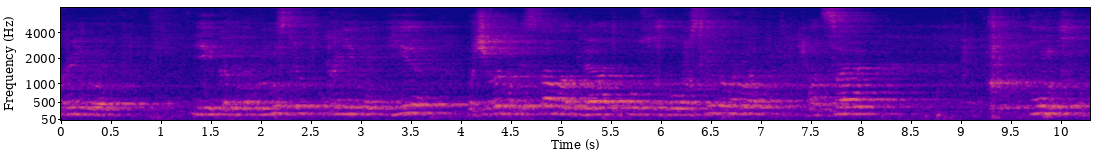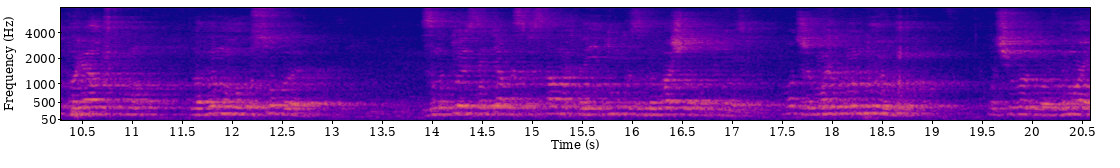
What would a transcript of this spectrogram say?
України і Кабінет міністрів України. Є очевидна підстава для такого службового розслідування, а це пункт порядку на вимогу особи з метою зняття безпідставних, на її думку, звинувачення та. Отже, ми рекомендуємо, очевидно, немає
